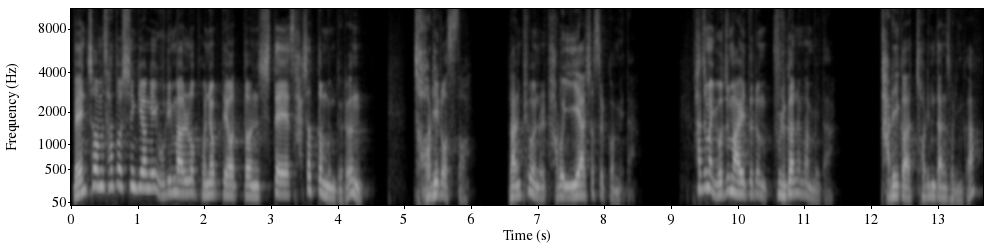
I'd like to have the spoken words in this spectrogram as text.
맨 처음 사도신경이 우리말로 번역되었던 시대에 사셨던 분들은 저리로서 라는 표현을 바로 이해하셨을 겁니다. 하지만 요즘 아이들은 불가능합니다. 다리가 저린다는 소린가?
